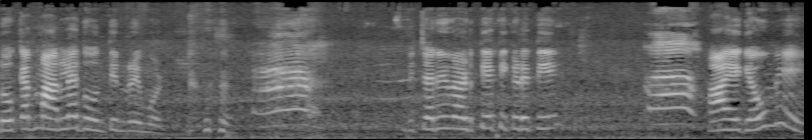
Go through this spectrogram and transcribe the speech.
डोक्यात मारलंय दोन तीन रिमोट. बिचारी रडते तिकडे ती. हा हे घेऊ मी.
